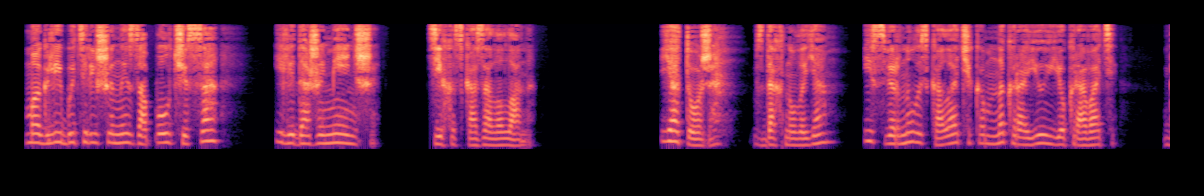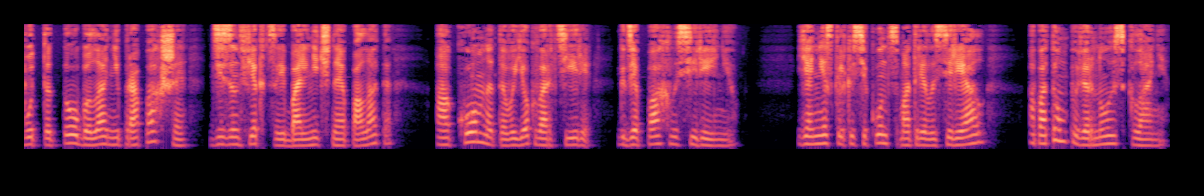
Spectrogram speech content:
могли быть решены за полчаса или даже меньше, — тихо сказала Лана. «Я тоже», — вздохнула я и свернулась калачиком на краю ее кровати, будто то была не пропахшая дезинфекцией больничная палата, а комната в ее квартире, где пахло сиренью. Я несколько секунд смотрела сериал, а потом повернулась к Лане.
